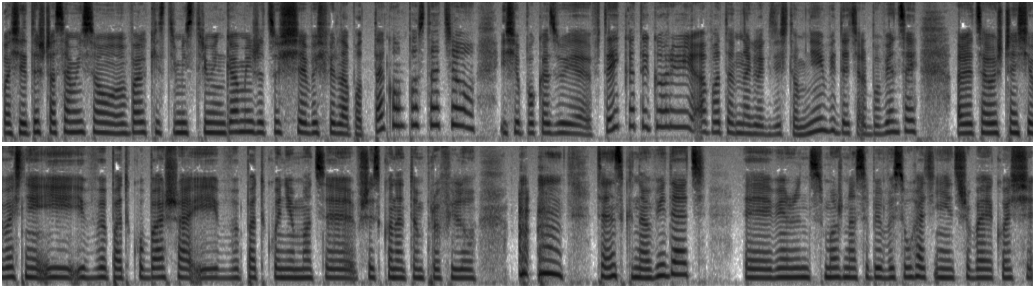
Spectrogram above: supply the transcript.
właśnie też czasami są walki z tymi streamingami, że coś się wyświetla pod taką postacią i się pokazuje w tej kategorii, a potem nagle gdzieś to mniej widać albo więcej, ale całe szczęście właśnie i, i w wypadku Basza i w wypadku Niemocy wszystko na tym profilu tęskno widać. Y, więc można sobie wysłuchać i nie trzeba jakoś y,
